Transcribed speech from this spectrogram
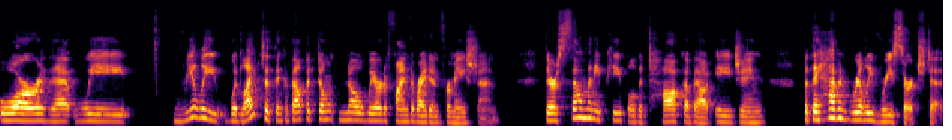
or that we really would like to think about, but don't know where to find the right information. There are so many people that talk about aging, but they haven't really researched it.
